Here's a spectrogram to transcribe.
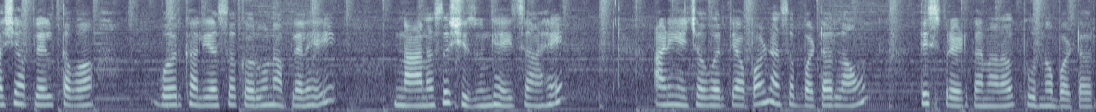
असे आपल्याला तवा वर खाली असं करून आपल्याला हे नान असं शिजून घ्यायचं आहे. आणि याच्यावरती आपण असं बटर लावून ते स्प्रेड करणार आहोत पूर्ण बटर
